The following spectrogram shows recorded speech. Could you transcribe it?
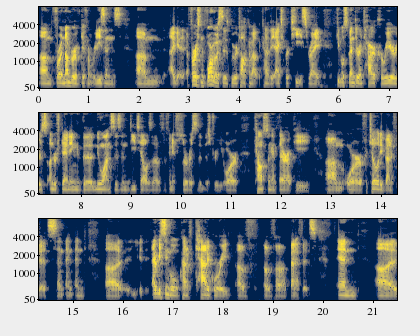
um, for a number of different reasons. Um, get, first and foremost is we were talking about the kind of the expertise, right? People spend their entire careers understanding the nuances and details of the financial services industry, or counseling and therapy, um, or fertility benefits, and and and uh, every single kind of category of of uh, benefits. And uh,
